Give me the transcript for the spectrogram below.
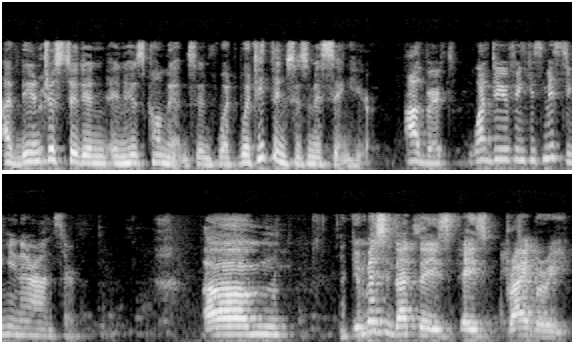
I'd be interested in, in his comments and what, what he thinks is missing here. Albert, what do you think is missing in our answer? Um, Okay. You mentioned that there is, there is bribery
